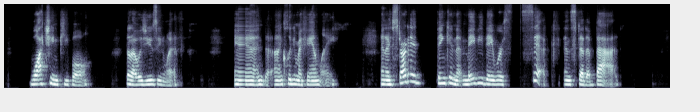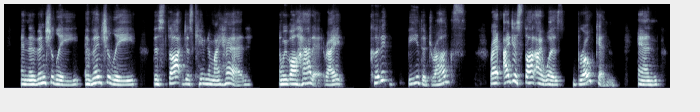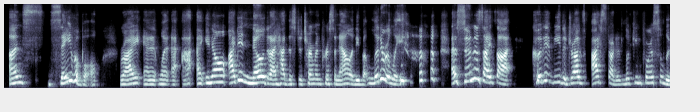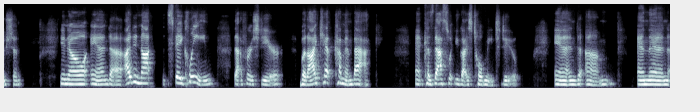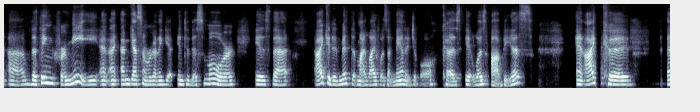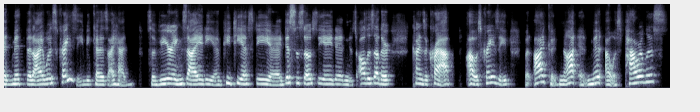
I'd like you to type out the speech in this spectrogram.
watching people that I was using with and uh, including my family. And I started thinking that maybe they were sick instead of bad. And eventually, eventually, this thought just came to my head, and we've all had it, right? Could it be the drugs? Right? I just thought I was broken and unsavable right and it went I, I, you know i didn't know that i had this determined personality but literally as soon as i thought could it be the drugs i started looking for a solution you know and uh, i did not stay clean that first year but i kept coming back because that's what you guys told me to do and um and then uh, the thing for me, and I, I'm guessing we're going to get into this more, is that I could admit that my life was unmanageable because it was obvious. And I could admit that I was crazy because I had severe anxiety and PTSD and I disassociated and it's all this other kinds of crap. I was crazy, but I could not admit I was powerless.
